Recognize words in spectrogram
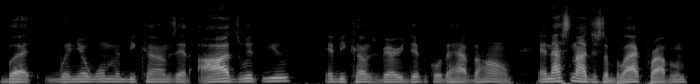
But when your woman becomes at odds with you, it becomes very difficult to have the home. And that's not just a black problem.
